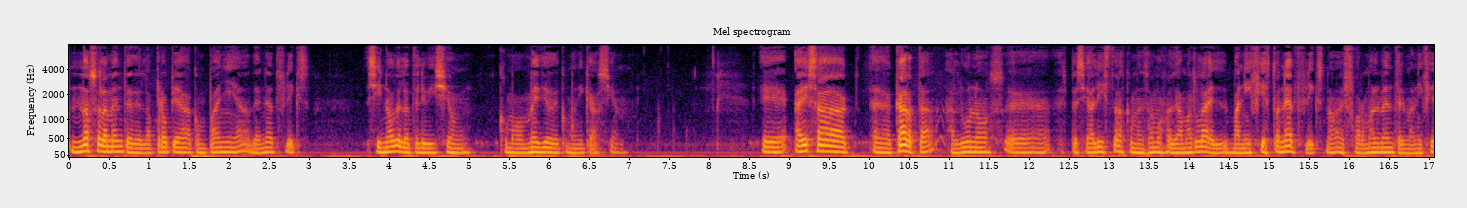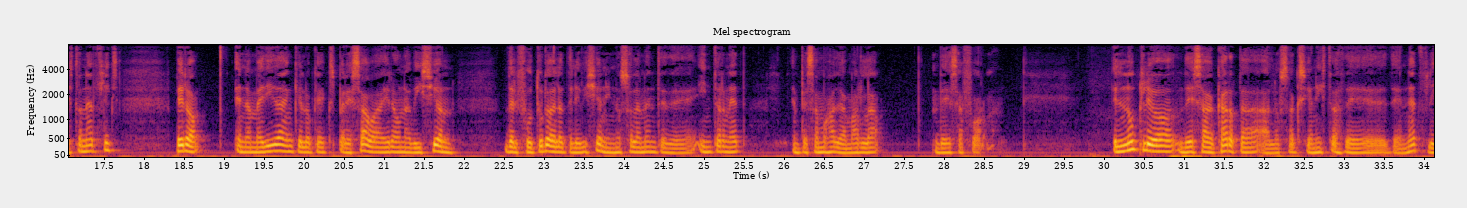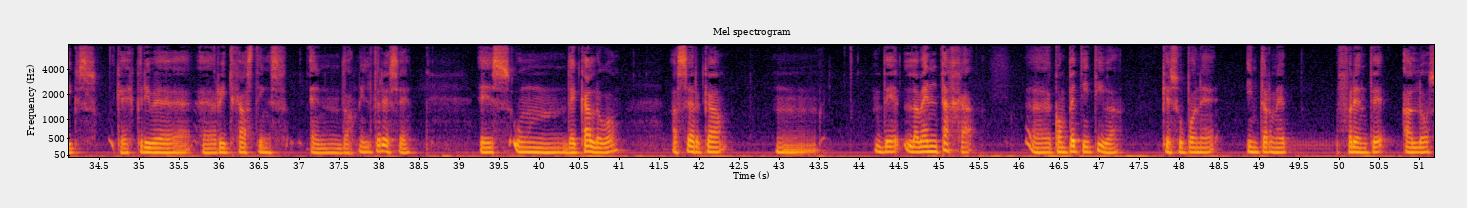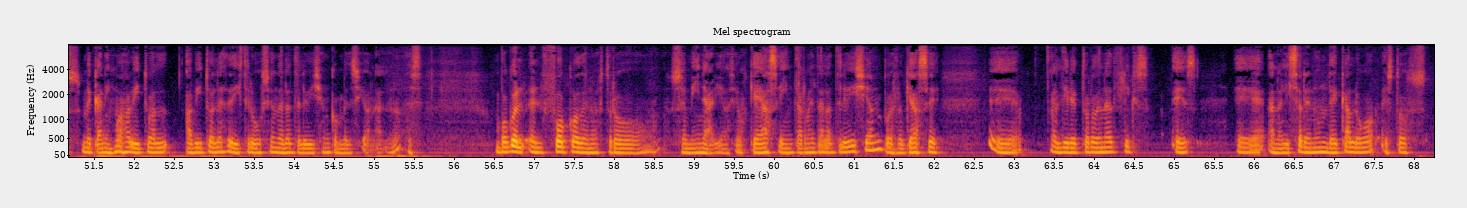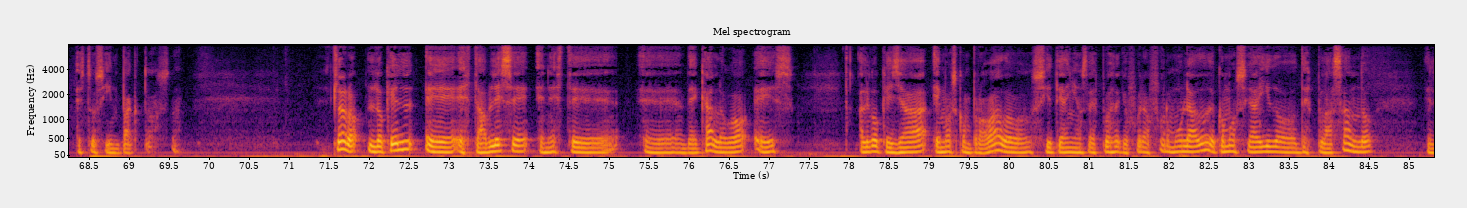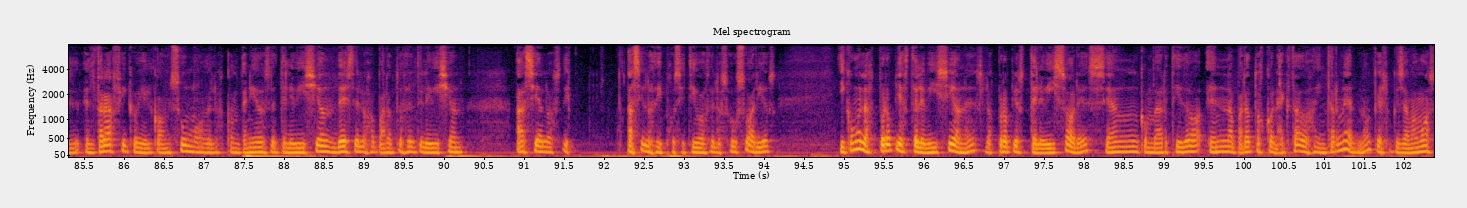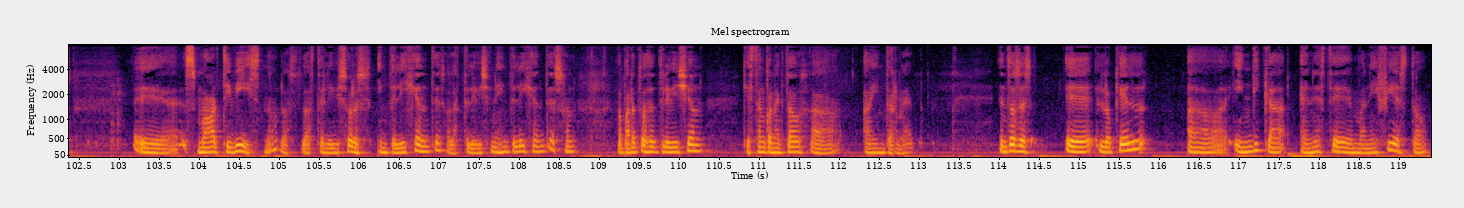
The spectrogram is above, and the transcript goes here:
no solamente de la propia compañía de Netflix, sino de la televisión como medio de comunicación. Eh, a esa eh, carta, algunos eh, especialistas comenzamos a llamarla el manifiesto Netflix, ¿no? es formalmente el manifiesto Netflix, pero en la medida en que lo que expresaba era una visión del futuro de la televisión y no solamente de Internet, empezamos a llamarla de esa forma. El núcleo de esa carta a los accionistas de, Netflix, que escribe Reed Hastings en 2013, es un decálogo acerca mm, de la ventaja eh, competitiva que supone Internet frente a los mecanismos habitual, habituales de distribución de la televisión convencional. Es un poco el, foco de nuestro seminario. Decimos, ¿Qué hace Internet a la televisión? Pues lo que hace eh, el director de Netflix es eh, analizar en un decálogo estos estos impactos. Claro, lo que él eh, establece en este eh, decálogo es algo que ya hemos comprobado siete años después de que fuera formulado, de cómo se ha ido desplazando el, el tráfico y el consumo de los contenidos de televisión desde los aparatos de televisión hacia los, hacia los dispositivos de los usuarios y cómo las propias televisiones, los propios televisores se han convertido en aparatos conectados a Internet, ¿no? que es lo que llamamos eh, smart TVs. ¿no? Los, las televisores inteligentes o las televisiones inteligentes son aparatos de televisión que están conectados a, Internet. Entonces, eh, lo que él ah, indica en este manifiesto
